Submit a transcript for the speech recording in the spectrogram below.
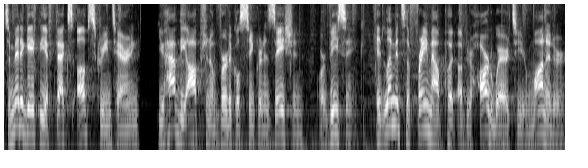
To mitigate the effects of screen tearing, you have the option of vertical synchronization, or VSync. It limits the frame output of your hardware to your monitor,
